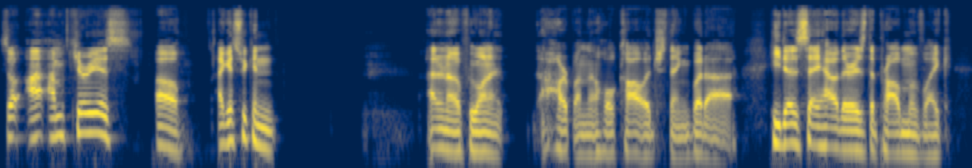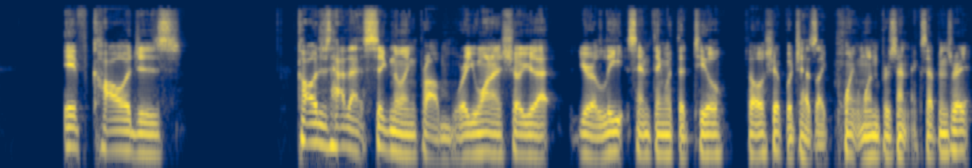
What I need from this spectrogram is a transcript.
So I, I'm curious. Oh, I guess we can. I don't know if we want to harp on the whole college thing, but uh, he does say how there is the problem of like if colleges colleges have that signaling problem where you want to show you that you're elite. Same thing with the Thiel Fellowship, which has like 0.1 percent acceptance rate.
